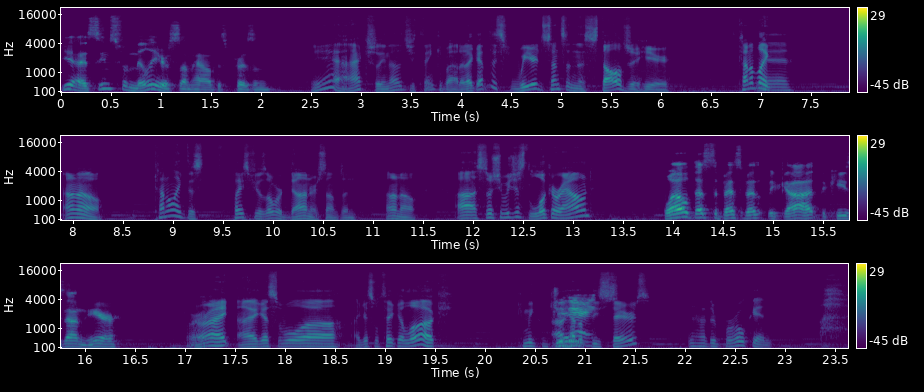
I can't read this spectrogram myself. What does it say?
Yeah, it seems familiar somehow. This prison. Yeah, actually, now that you think about it, I got this weird sense of nostalgia here. Kind of like Eh, I don't know, kind of like this place feels overdone or something. I don't know. Uh, so should we just look around? Well, that's the best bet we got. The key's out in here. All right, I guess we'll uh, I guess we'll take a look. Can we can we head up these stairs? no, they're broken.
